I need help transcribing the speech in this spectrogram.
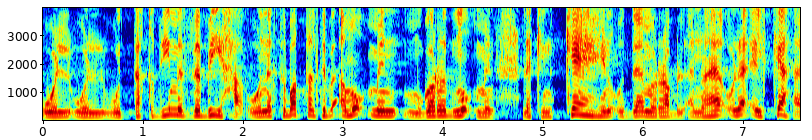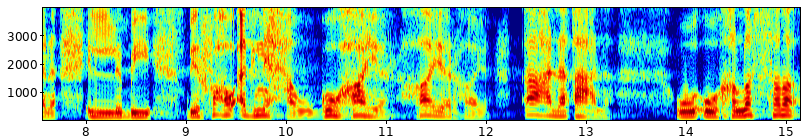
وال وال والتقديم الذبيحة وإنك تبطل تبقى مؤمن مجرد مؤمن لكن كاهن قدام الرب لأن هؤلاء الكهنة اللي بي بيرفعوا أجنحة وجو هاير هاير هاير أعلى أعلى. وخلصت صلاة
